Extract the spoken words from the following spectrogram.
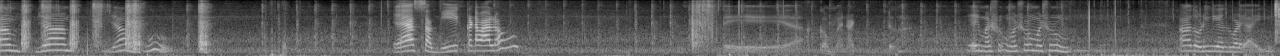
जंप जंप जंप ये सब्ज़ी कटवा लो यही मशरूम मशरूम मशरूम हाँ थोड़ी सी हेल्थ बढ़ जाएगी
